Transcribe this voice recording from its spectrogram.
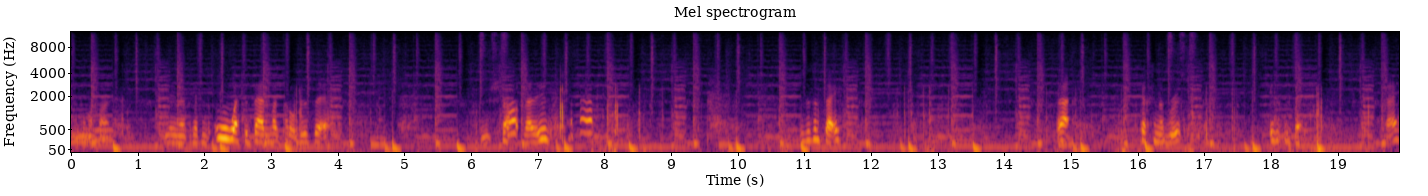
look on my phone. notifications. Oh, that's a bad mud puddle just there fucking sharp that is. It doesn't say that section of roots isn't the best. Okay?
